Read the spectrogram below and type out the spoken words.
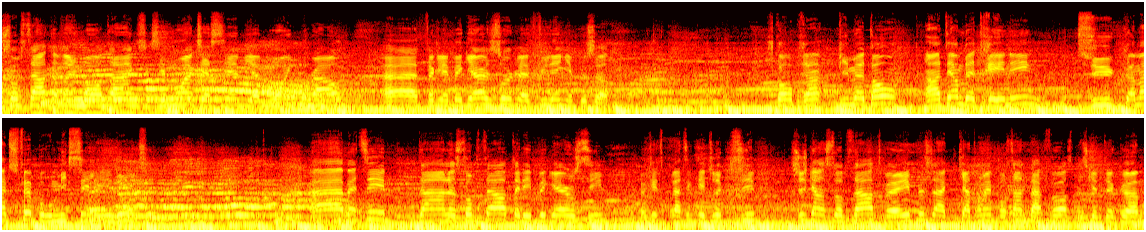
Sauf ça, t'as besoin d'une montagne, c'est que c'est moins accessible, il y a moins de crowd. Euh, fait que le Big Air, c'est sûr que le feeling est plus hot. Je comprends. Puis mettons, en termes de training, tu comment tu fais pour mixer les deux, tu? Euh, ben, tu sais, dans le slopestyle, t'as les big air aussi. Fait que tu pratiques tes trucs ici. Juste qu'en slopestyle, tu vas aller plus à 80% de ta force parce que t'as comme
